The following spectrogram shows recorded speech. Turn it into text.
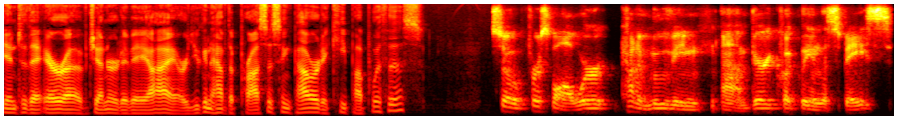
into the era of generative AI? Are you going to have the processing power to keep up with this? So, first of all, we're kind of moving um, very quickly in the space.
